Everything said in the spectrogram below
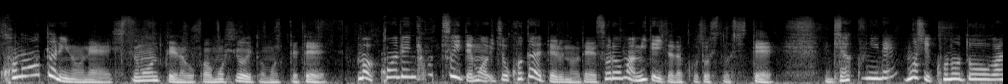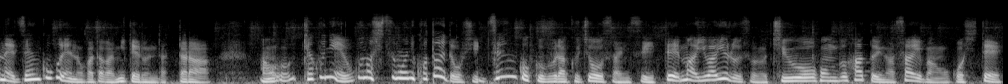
このあたりのね、質問っていうのは僕は面白いと思ってて、まあ、これについても一応答えてるので、それをまあ見ていただくこととして、逆にね、もしこの動画ね、全国連の方が見てるんだったら、あの逆に僕の質問に答えてほしい。全国部落調査について、まあ、いわゆるその中央本部派というのは裁判を起こして、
